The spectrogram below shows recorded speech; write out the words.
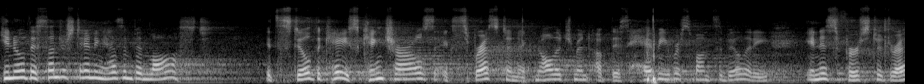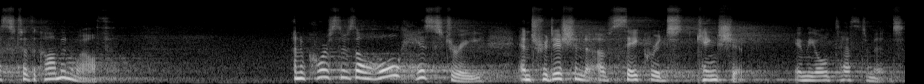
you know, this understanding hasn't been lost. It's still the case. King Charles expressed an acknowledgement of this heavy responsibility in his first address to the Commonwealth. And of course, there's a whole history and tradition of sacred kingship in the Old Testament.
